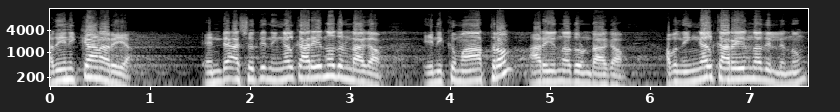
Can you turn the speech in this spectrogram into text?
അത് എനിക്കാണ് അറിയാം എന്റെ അശുദ്ധി നിങ്ങൾക്ക് അറിയുന്നതുണ്ടാകാം എനിക്ക് മാത്രം അറിയുന്നതുണ്ടാകാം. അപ്പോൾ നിങ്ങൾക്കറിയുന്നതിൽ നിന്നും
